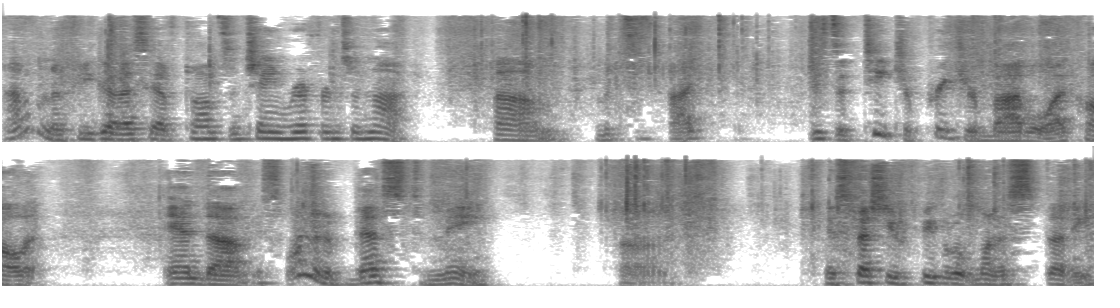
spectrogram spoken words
I don't know if you guys have Thompson Chain Reference or not. Um, it's, I, it's a teacher preacher Bible, I call it. And um, it's one of the best to me, uh, especially for people that want to study.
